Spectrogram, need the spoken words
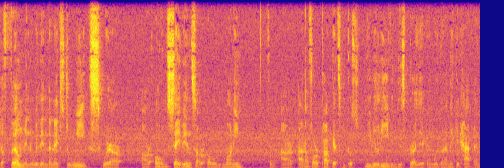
the filming within the next two weeks. We're our, our own savings, our own money from our out of our pockets because we believe in this project and we're going to make it happen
